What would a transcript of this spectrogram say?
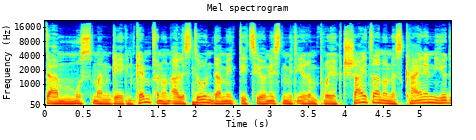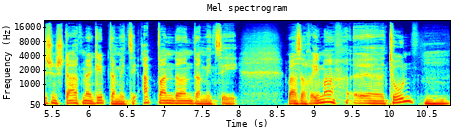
Da muss man gegen kämpfen und alles tun, damit die Zionisten mit ihrem Projekt scheitern und es keinen jüdischen Staat mehr gibt, damit sie abwandern, damit sie was auch immer äh, tun. Mhm.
